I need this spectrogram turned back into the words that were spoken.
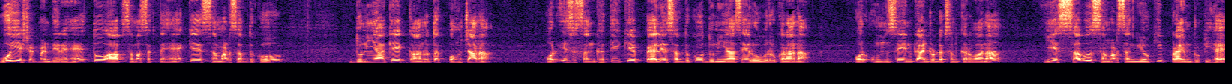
वो ये स्टेटमेंट दे रहे हैं। तो आप समझ सकते हैं कि समण शब्द को दुनिया के कानों तक पहुंचाना और इस संगति के पहले शब्द को दुनिया से रूबरू कराना और उनसे इनका इंट्रोडक्शन करवाना ये सब समर संघियों की प्राइम ड्यूटी है।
